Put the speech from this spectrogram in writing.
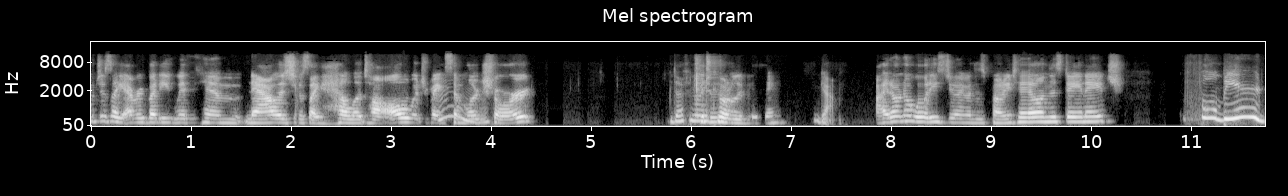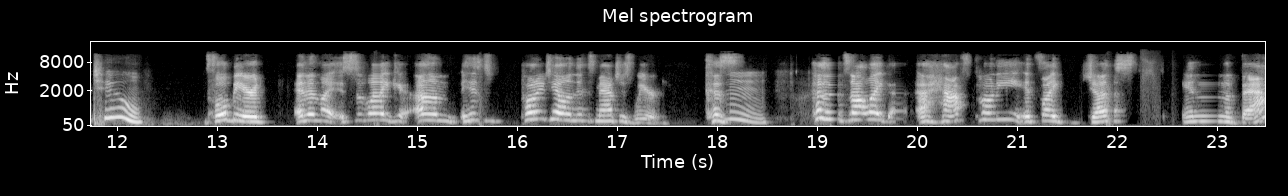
if just like everybody with him now is just like hella tall, which makes him look Mm. short. Definitely Could totally be a thing. Yeah. I don't know what he's doing with his ponytail in this day and age. full beard too. Full beard. And then like so like um his ponytail in this match is weird. Cause Hmm. because it's not like a half pony, it's like just in the back.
